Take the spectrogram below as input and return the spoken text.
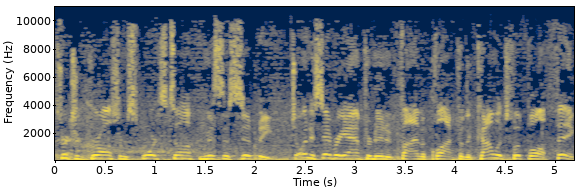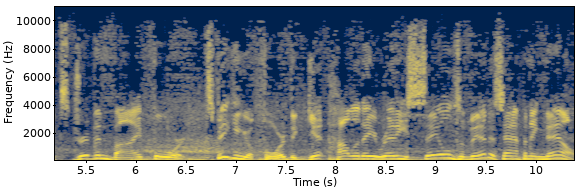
It's Richard Cross from Sports Talk Mississippi. Join us every afternoon at 5 o'clock for the college football fix driven by Ford. Speaking of Ford, the Get Holiday Ready sales event is happening now.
